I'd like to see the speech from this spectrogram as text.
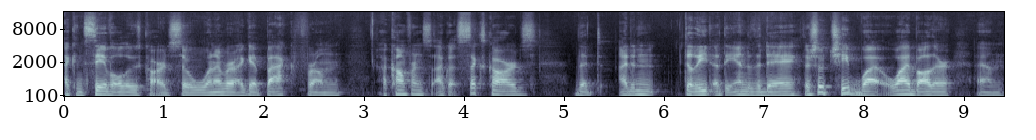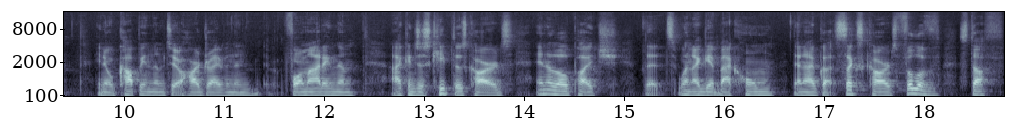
I can save all those cards. So whenever I get back from a conference, I've got six cards that I didn't delete at the end of the day. They're so cheap, why, why bother um, you know, copying them to a hard drive and then formatting them? I can just keep those cards in a little pouch that when I get back home, then I've got six cards full of stuff,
